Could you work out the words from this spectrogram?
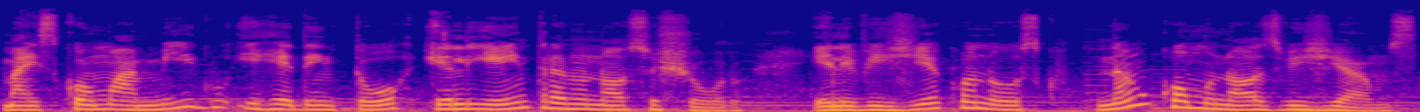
mas como amigo e redentor, ele entra no nosso choro. Ele vigia conosco, não como nós vigiamos,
